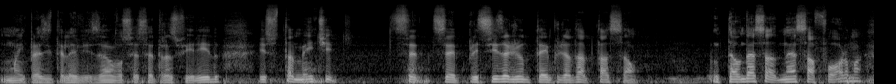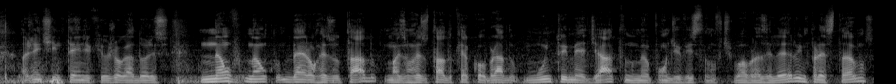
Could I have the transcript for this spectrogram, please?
uma empresa de televisão, você ser transferido, isso também te, você precisa de um tempo de adaptação. Então, dessa, nessa forma, a gente entende que os jogadores não, não deram resultado, mas um resultado que é cobrado muito imediato, no meu ponto de vista, no futebol brasileiro. Emprestamos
